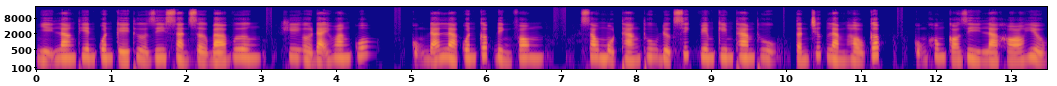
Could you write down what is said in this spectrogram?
nhị lang thiên quân kế thừa di sản sở bá vương, khi ở Đại Hoang Quốc, cũng đã là quân cấp đỉnh phong. Sau một tháng thu được xích viêm kim tham thụ, tấn chức làm hầu cấp, cũng không có gì là khó hiểu.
